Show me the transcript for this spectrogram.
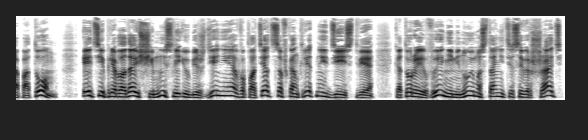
А потом эти преобладающие мысли и убеждения воплотятся в конкретные действия, которые вы неминуемо станете совершать,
